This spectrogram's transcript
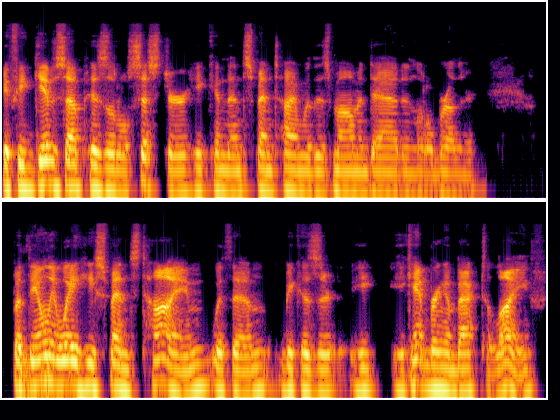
if he gives up his little sister he can then spend time with his mom and dad and little brother but the only way he spends time with them because he he can't bring them back to life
